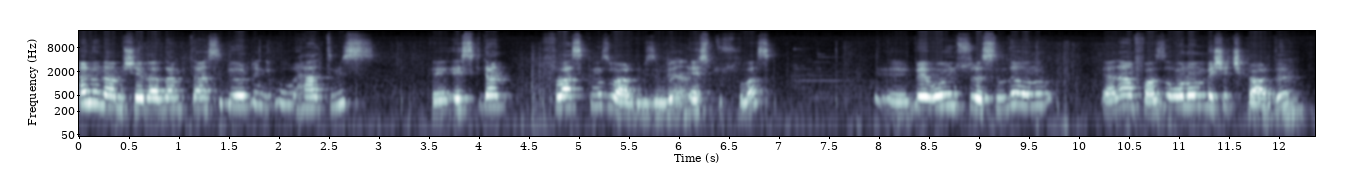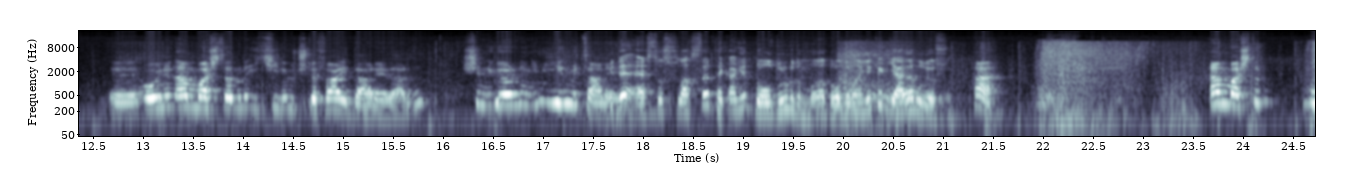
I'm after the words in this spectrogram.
en önemli şeylerden bir tanesi gördüğün gibi bu health'imiz e, eskiden flask'ımız vardı bizim bir Ha. Estus flask. E, ve oyun sırasında onu yani en fazla 10-15'e çıkardı. Hı. E, oyunun en başlarında 2 ile 3 defa idare ederdin. Şimdi gördüğün gibi 20 tane. Bir de Estus Flux'ları tekrar gidip doldururdum. Buna doldurmana gerek yok. Yerde buluyorsun. Ha. En başta bu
